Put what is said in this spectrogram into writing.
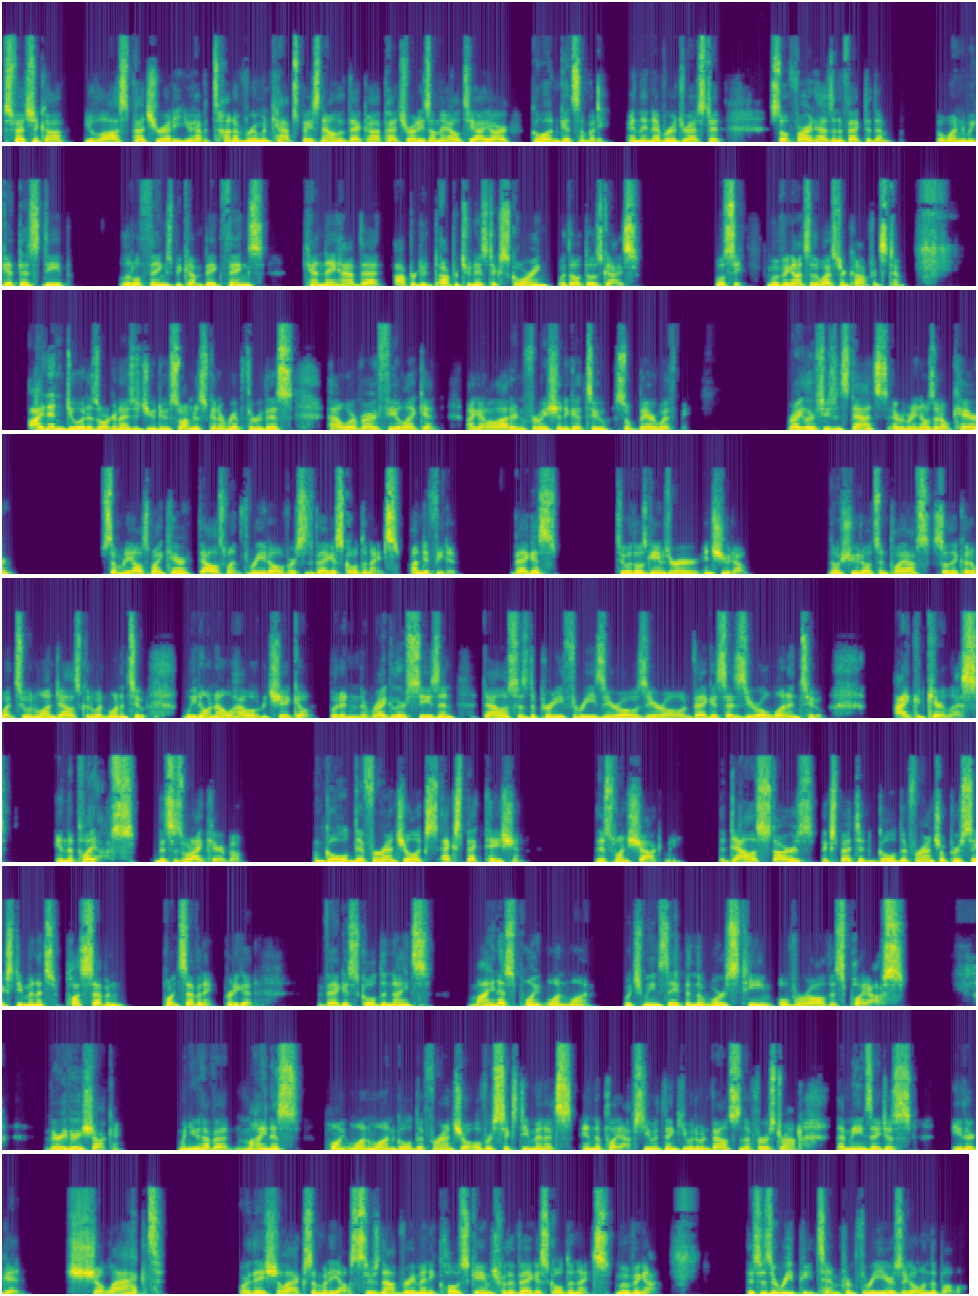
Svechnikov, you lost Pacioretty. You have a ton of room and cap space now that that uh, Pacioretty's on the LTIR. Go out and get somebody, and they never addressed it. So far, it hasn't affected them. But when we get this deep, little things become big things. Can they have that oppor- opportunistic scoring without those guys? We'll see. Moving on to the Western Conference, Tim. I didn't do it as organized as you do, so I'm just going to rip through this however I feel like it. I got a lot of information to get to, so bear with me. Regular season stats, everybody knows I don't care. Somebody else might care. Dallas went 3 0 versus Vegas Golden Knights, undefeated. Vegas, two of those games were in shootout. No shootouts in playoffs, so they could have went two and one. Dallas could have went one and two. We don't know how it would shake out, but in the regular season, Dallas has the pretty 3-0-0 and Vegas has 0 1 and 2. I could care less. In the playoffs, this is what I care about. Goal differential ex- expectation. This one shocked me. The Dallas Stars expected goal differential per 60 minutes plus 7.78. Pretty good. Vegas Golden Knights minus 0.11, which means they've been the worst team overall this playoffs. Very, very shocking. When you have a minus 0.11 goal differential over 60 minutes in the playoffs, you would think you would have been bounced in the first round. That means they just either get shellacked or they shellack somebody else. There's not very many close games for the Vegas Golden Knights. Moving on. This is a repeat, Tim, from three years ago in the bubble.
